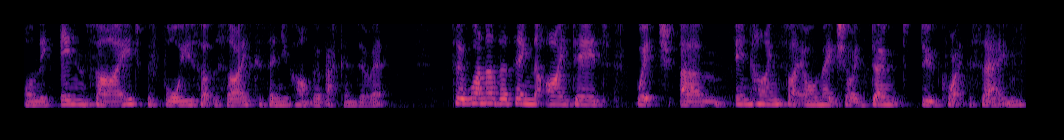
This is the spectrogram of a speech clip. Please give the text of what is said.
on the inside before you sew up the sides because then you can't go back and do it. So one other thing that I did, which um, in hindsight I will make sure I don't do quite the same,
